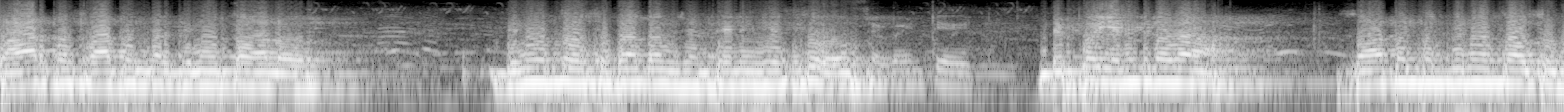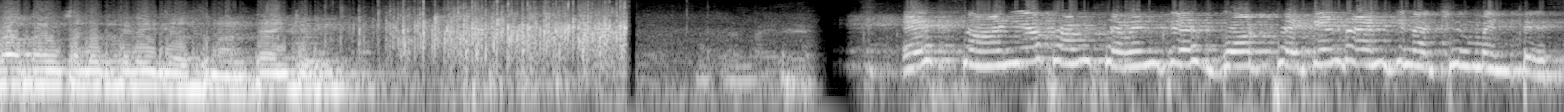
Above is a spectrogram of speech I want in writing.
భారత స్వాతంత్ర దినోత్సవాలు దినోత్సవ శుభాకాంక్షలు తెలియజేస్తూ డెబ్బై ఎనిమిదవ స్వాతంత్ర దినోత్సవ శుభాకాంక్షలు తెలియజేస్తున్నాను. Thank you Sanya from 7th class got second rank in achievement test.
